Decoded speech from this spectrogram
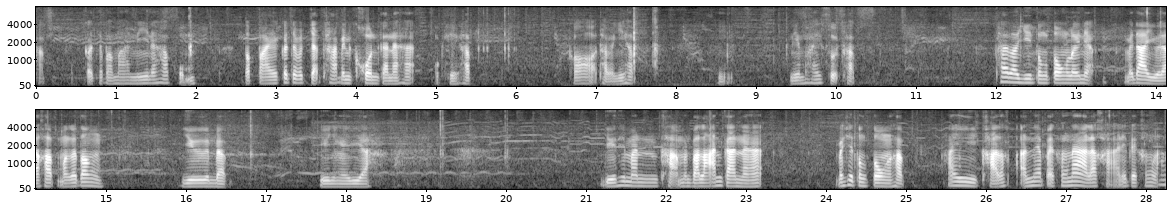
ครับก็จะประมาณนี้นะครับผม ต่อไปก็จะจัดท่าเป็นคนกันนะฮะ โอเคครับ ก็ทำอย่างนี้ครับ นี่นี่มาให้สุดครับ ถ้าเรายืนตรงๆเลยเนี่ย ไม่ได้อยู่แล้วครับ มันก็ต้องยืนแบบ ยืนยังไงดีอะยืนให้มันขามันบาลานซ์กันนะฮะ ไม่ใช่ตรงๆครับ ให้ขาอันนี้ไปข้างหน้าแล้วขานี้ไปข้างหลัง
